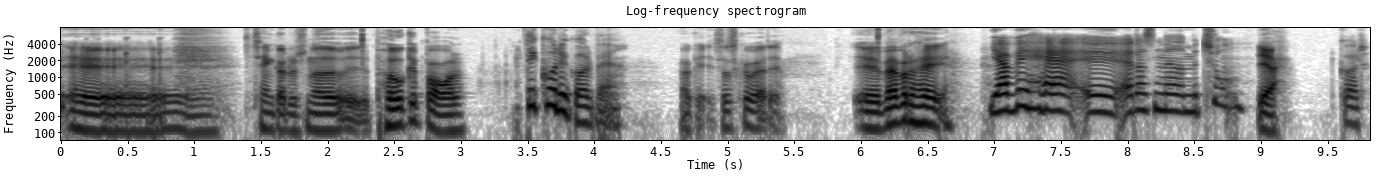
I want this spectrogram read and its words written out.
øh, tænker du sådan noget pokeball? Det kunne det godt være. Okay, så skal det være det. Øh, hvad vil du have? Jeg vil have, øh, er der sådan noget med tun? Ja. Godt,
